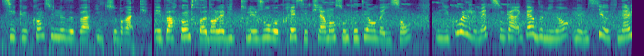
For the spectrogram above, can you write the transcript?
c'est que quand il ne veut pas, il se braque. Et par contre, dans la vie de tous les jours, auprès, c'est clairement son côté envahissant. Mais du coup, je vais mettre son caractère dominant, même si au final,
